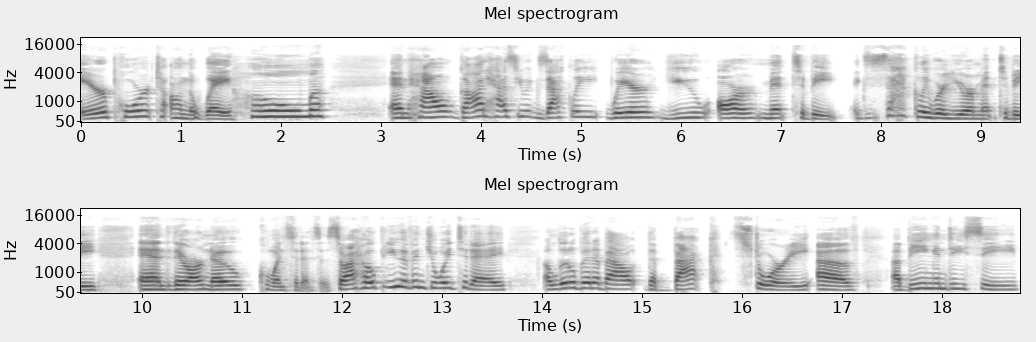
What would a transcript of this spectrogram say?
airport on the way home and how God has you exactly where you are meant to be, exactly where you are meant to be. And there are no coincidences. So I hope you have enjoyed today a little bit about the backstory of uh, being in DC,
